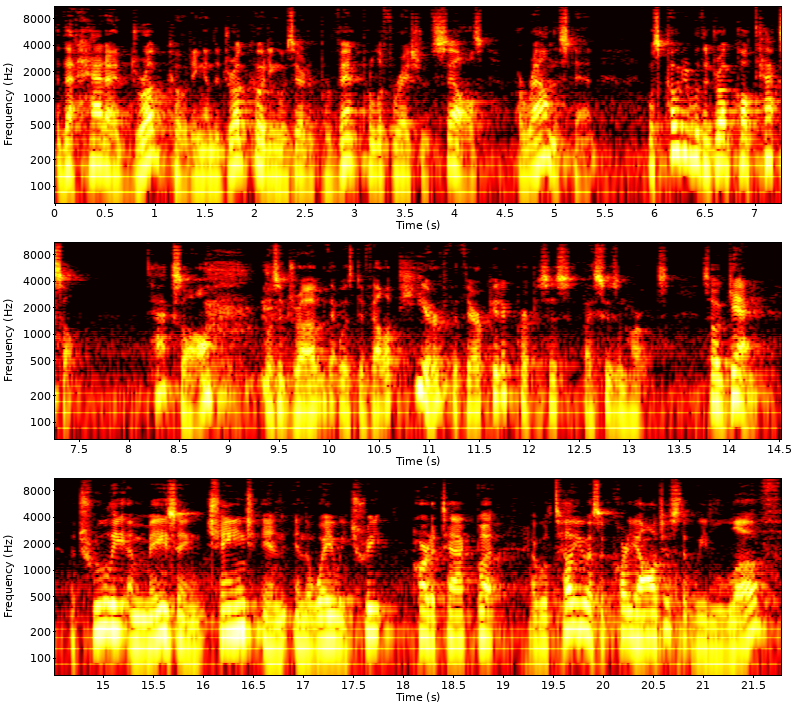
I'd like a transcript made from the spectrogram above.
that had a drug coating, and the drug coating was there to prevent proliferation of cells around the stent, was coated with a drug called Taxol. Taxol was a drug that was developed here for therapeutic purposes by Susan Horwitz. So again, a truly amazing change in, in the way we treat heart attack, but I will tell you as a cardiologist that we love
